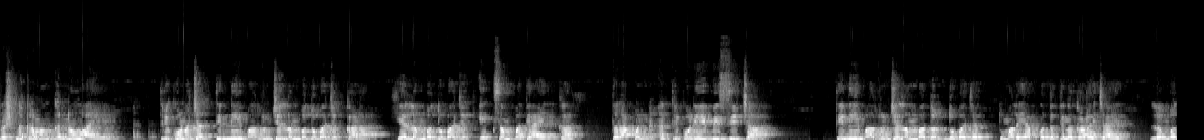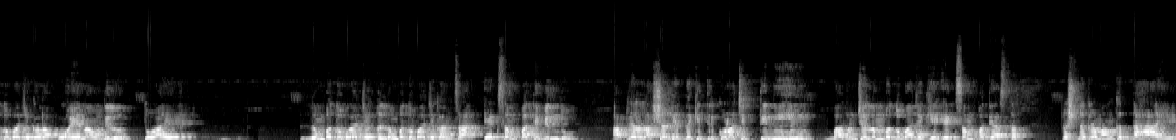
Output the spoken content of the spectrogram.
प्रश्न क्रमांक नऊ आहे. त्रिकोणाच्या तिन्ही बाजूंचे लंबदुभाजक काढा. हे लंबदुभाजक एक संपत्ती आहेत का? तर आपण त्रिकोणी एबीसीच्या तिन्ही बाजूंचे लंब दुभाजक तुम्हाला या पद्धतीनं काढायचे आहेत. लंबदुभाजकाला ओ हे नाव दिलं तो आहे लंबदुभाजक लंबदुभाजकांचा एक संपाती बिंदू. आपल्याला लक्षात येतं की त्रिकोणाचे तिन्ही बाजूंचे लंब दुभाजक हे एक संपाती असतात. प्रश्न क्रमांक दहा आहे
